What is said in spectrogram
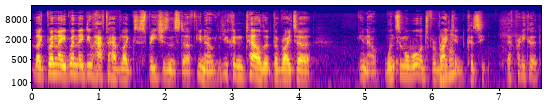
like when they when they do have to have like speeches and stuff, you know, you can tell that the writer, you know, won some awards for writing because they're pretty good.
